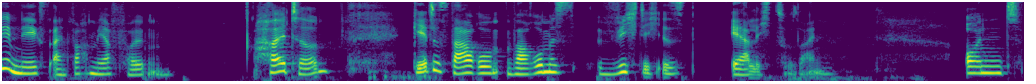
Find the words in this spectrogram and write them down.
demnächst einfach mehr Folgen. Heute geht es darum, warum es wichtig ist, ehrlich zu sein. Und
